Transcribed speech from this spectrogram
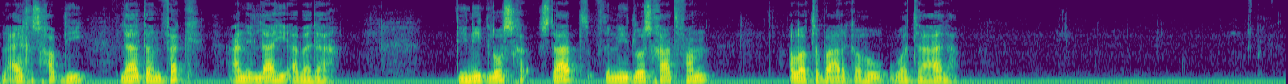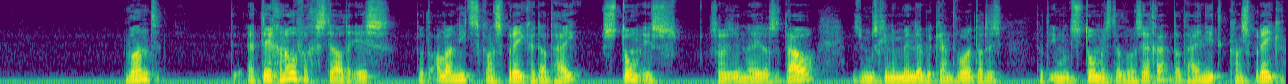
Een eigenschap die la tanfak anillahi abada. Die niet losstaat, of die niet losgaat van Allah tabarakahu wa ta'ala. Want het tegenovergestelde is dat Allah niets kan spreken, dat hij stom is. Zoals in de Nederlandse taal is misschien een minder bekend woord, dat is dat iemand stom is. Dat wil zeggen dat hij niet kan spreken.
